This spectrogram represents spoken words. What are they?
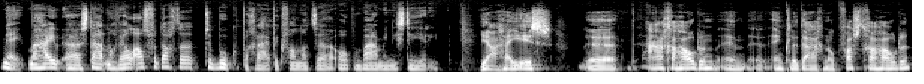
Nee, maar hij staat nog wel als verdachte te boek, begrijp ik, van het Openbaar Ministerie. Ja, hij is eh, aangehouden en enkele dagen ook vastgehouden.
